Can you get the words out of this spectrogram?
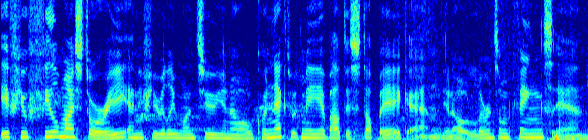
if you feel my story and if you really want to, you know, connect with me about this topic and, you know, learn some things and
